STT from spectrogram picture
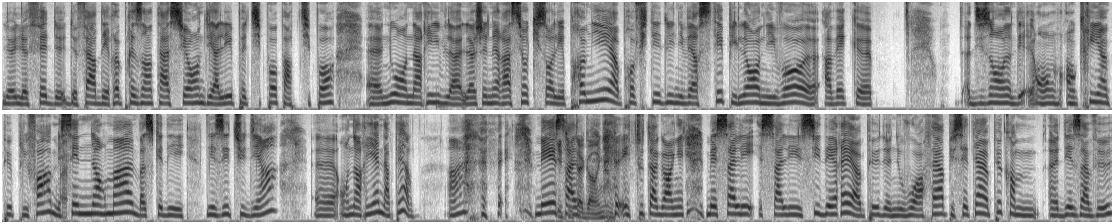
le, fait de, faire des représentations, d'y aller petit pas par petit pas. Euh, nous, on arrive, la, génération qui sont les premiers à profiter de l'université, puis là, on y va avec disons, on, crie un peu plus fort, mais c'est normal parce que des, étudiants, on n'a rien à perdre. Hein? Mais et ça, tout a gagné. Et tout a gagné. Mais ça les, ça les sidérait un peu de nous voir faire. Puis c'était un peu comme un désaveu.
